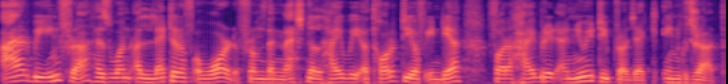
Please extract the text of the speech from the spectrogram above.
IRB Infra has won a letter of award from the National Highway Authority of India for a hybrid annuity project in Gujarat.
